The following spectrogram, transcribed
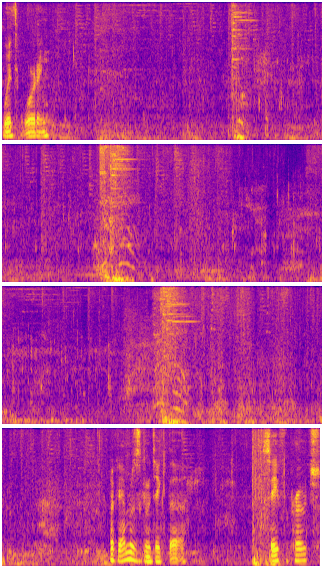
With warding. Okay, I'm just gonna take the safe approach.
